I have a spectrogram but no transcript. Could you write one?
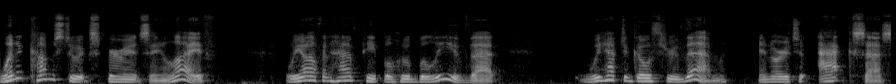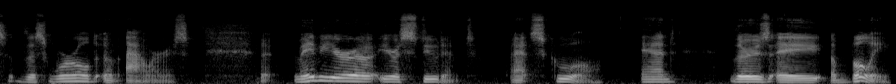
when it comes to experiencing life, we often have people who believe that we have to go through them in order to access this world of ours. Maybe you're a, you're a student at school and there's a, a bully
